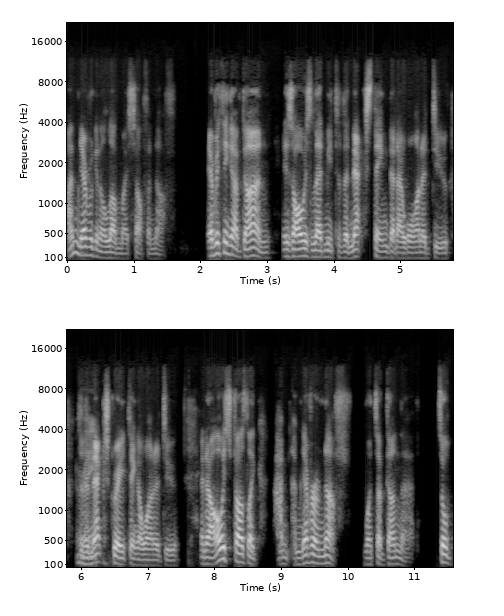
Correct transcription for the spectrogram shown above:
I'm never going to love myself enough. Everything i've done has always led me to the next thing that i want to do to the next great thing i want to do and it always felt like I'm, I'm never enough once i've done that. So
